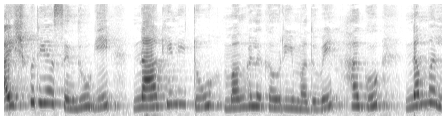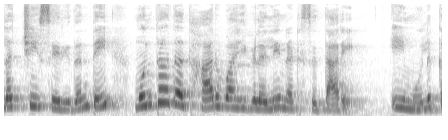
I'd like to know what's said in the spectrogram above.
ಐಶ್ವರ್ಯ ಸಿಂಧೂಗಿ ನಾಗಿನಿ ಟು ಮಂಗಳಗೌರಿ ಮದುವೆ ಹಾಗೂ ನಮ್ಮ ಲಚ್ಚಿ ಸೇರಿದಂತೆ ಮುಂತಾದ ಧಾರಾವಾಹಿಗಳಲ್ಲಿ ನಟಿಸಿದ್ದಾರೆ. ಈ ಮೂಲಕ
